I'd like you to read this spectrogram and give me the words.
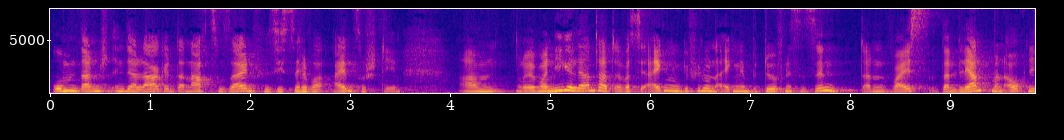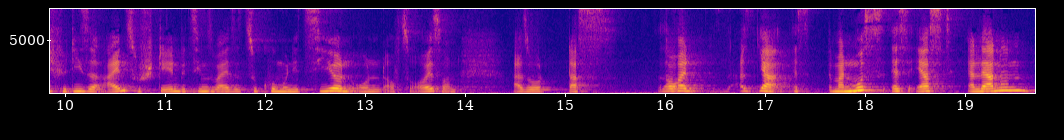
um dann in der Lage danach zu sein, für sich selber einzustehen. Ähm, wenn man nie gelernt hat, was die eigenen Gefühle und eigenen Bedürfnisse sind, dann weiß, dann lernt man auch nicht für diese einzustehen, beziehungsweise zu kommunizieren und auch zu äußern. Also das ist auch ein, ja, es, man muss es erst erlernen,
